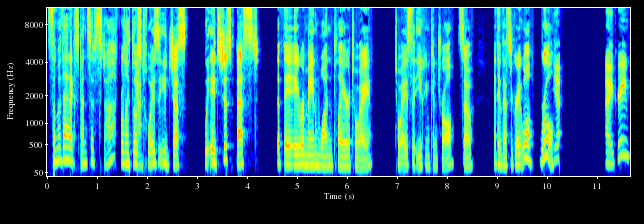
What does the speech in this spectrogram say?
some of that expensive stuff or like those yeah. toys that you just it's just best that they remain one player toy toys that you can control. So I think that's a great rule. Rule. Yep. I agree.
